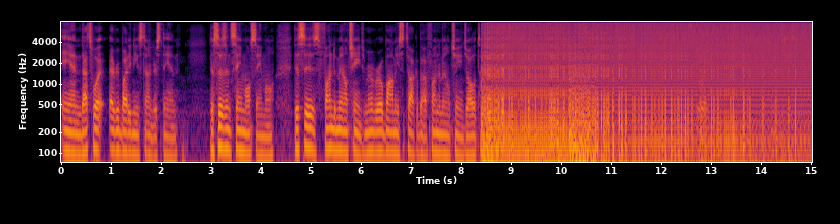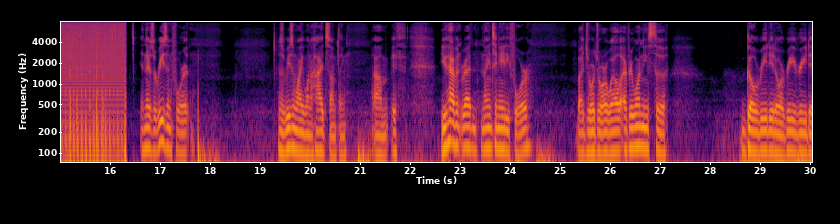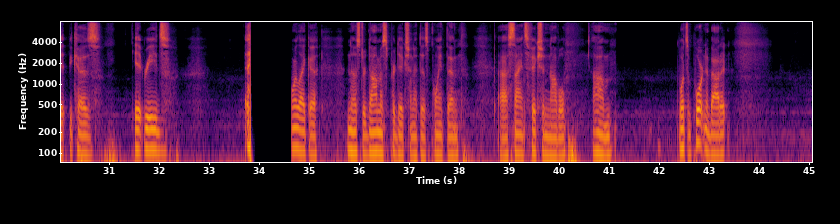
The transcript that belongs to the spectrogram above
and that's what everybody needs to understand. This isn't same old, same old. This is fundamental change. Remember, Obama used to talk about fundamental change all the time. And there's a reason for it. There's a reason why you want to hide something. Um, if you haven't read 1984 by George Orwell, everyone needs to go read it or reread it because it reads more like a Nostradamus prediction at this point than a science fiction novel. Um, what's important about it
